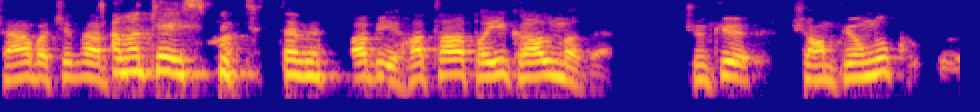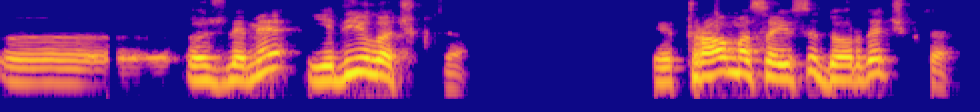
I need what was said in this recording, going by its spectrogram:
Fenerbahçe'nin artık... Ama tespit tabii. Tabii hata payı kalmadı. Çünkü şampiyonluk e, özlemi 7 yıla çıktı. E, travma sayısı 4'e çıktı.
